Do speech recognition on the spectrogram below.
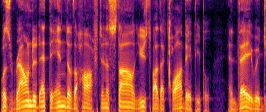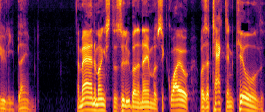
was rounded at the end of the haft in a style used by the Qwabe people, and they were duly blamed. A man amongst the Zulu by the name of Sikwayo was attacked and killed,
